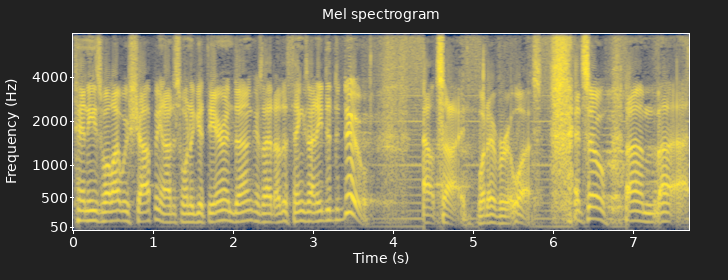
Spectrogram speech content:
pennies while I was shopping. I just wanted to get the errand done because I had other things I needed to do outside, whatever it was. And so um, uh,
